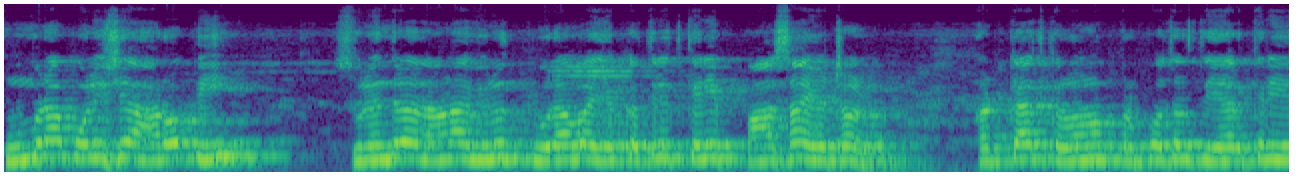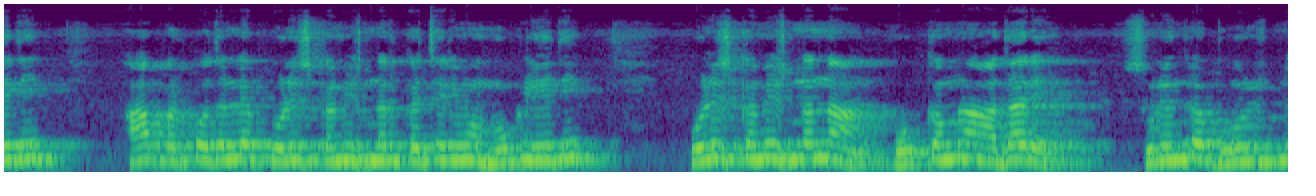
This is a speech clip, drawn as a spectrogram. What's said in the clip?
ઉમરા પોલીસે આરોપી સુરેન્દ્ર રાણા વિરુદ્ધ પુરાવા એકત્રિત કરી પાસા હેઠળ અટકાયત કરવાનો પ્રપોઝલ તૈયાર કરી હતી. આ પ્રપોઝલને પોલીસ કમિશનર કચેરીમાં મોકલી હતી. પોલીસ કમિશનરના હુકમના આધારે સુરેન્દ્ર ભુવન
